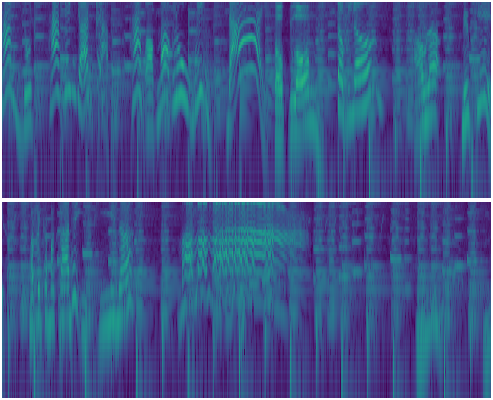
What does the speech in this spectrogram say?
ห้ามหยุด ห้ามวิ่งย้อนกลับ ห้ามออกนอกลู่วิ่ง ได้ ตกลง ตกลง เอาละมิลกี้ มาเป็นกรรมการให้อีกทีนะ มามามาอืมอืม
